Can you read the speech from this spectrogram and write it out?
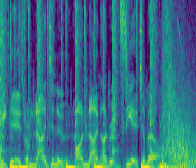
weekdays from 9 to noon on 900 CHML.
